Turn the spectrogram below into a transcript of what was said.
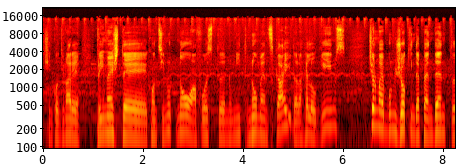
și în continuare primește conținut nou a fost numit No Man's Sky de la Hello Games Cel mai bun joc independent uh,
